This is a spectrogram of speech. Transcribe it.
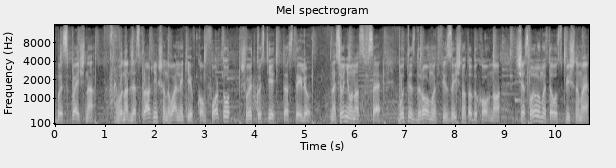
безпечна. Вона для справжніх шанувальників комфорту, швидкості та стилю. На сьогодні у нас все. Будьте здоровими фізично та духовно, щасливими та успішними.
